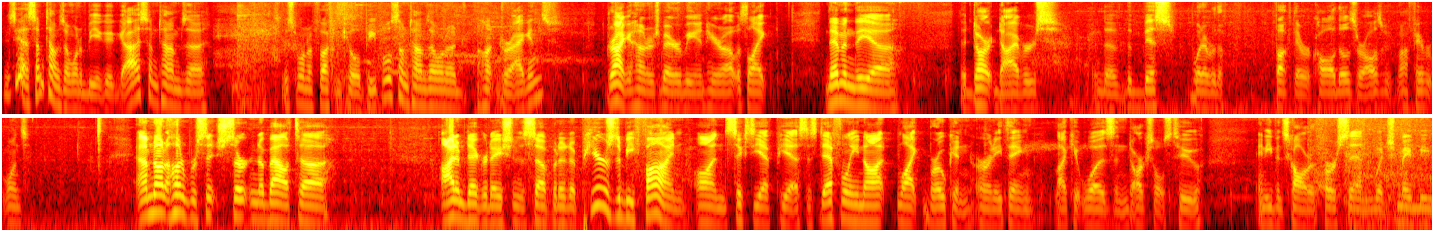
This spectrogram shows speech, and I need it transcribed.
'Cause, yeah, sometimes I want to be a good guy. Sometimes I just want to fucking kill people. Sometimes I want to hunt dragons. Dragon hunters better be in here. That was like them and the uh, the dart divers, the the bis whatever the fuck they were called. Those are always my favorite ones. And I'm not 100% certain about uh, item degradation and stuff, but it appears to be fine on 60 FPS. It's definitely not like broken or anything like it was in Dark Souls 2 and even Scholar of the First Sin, which made me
